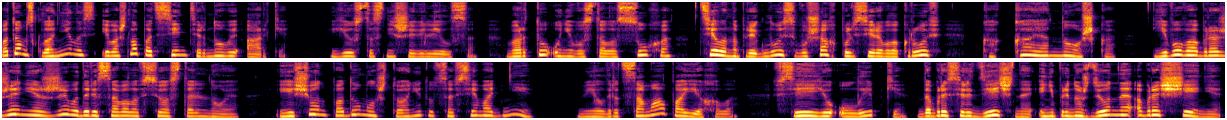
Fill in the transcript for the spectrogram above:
Потом склонилась и вошла под сень терновой арки. Юстас не шевелился. Во рту у него стало сухо, тело напряглось, в ушах пульсировала кровь. Какая ножка! Его воображение живо дорисовало все остальное. И еще он подумал, что они тут совсем одни. Милдред сама поехала. Все ее улыбки, добросердечное и непринужденное обращение.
